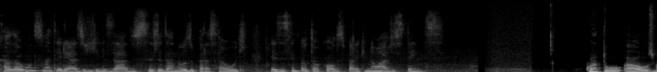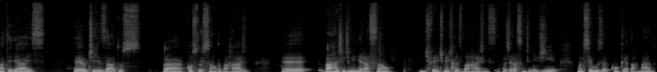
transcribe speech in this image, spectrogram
Caso algum dos materiais utilizados seja danoso para a saúde, existem protocolos para que não haja acidentes? Quanto aos materiais é, utilizados para a construção da barragem, é, barragem de mineração, diferentemente das barragens para geração de energia, onde você usa concreto armado,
